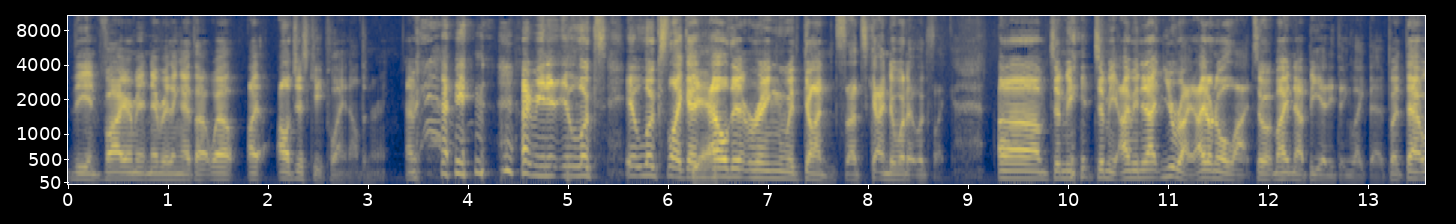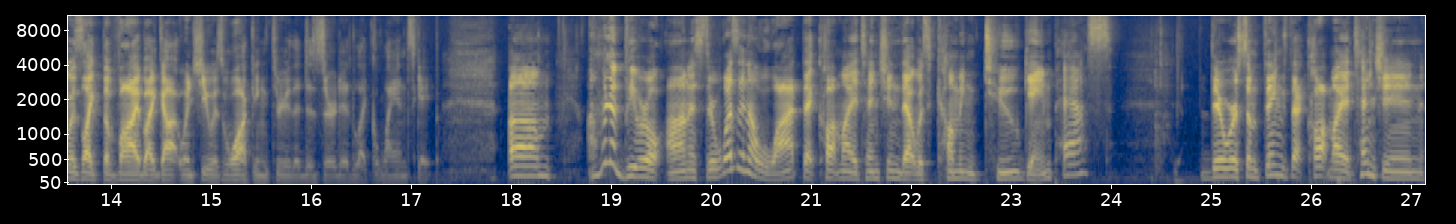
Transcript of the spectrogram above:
the environment and everything. I thought, well, I I'll just keep playing Elden Ring. I mean, I mean, I mean, it, it looks it looks like an Yeah. Elden Ring with guns. That's kind of what it looks like. Um, to me, to me, I mean, you're right. I don't know a lot, so it might not be anything like that. But that was like the vibe I got when she was walking through the deserted like landscape. Um, I'm gonna be real honest. There wasn't a lot that caught my attention that was coming to Game Pass. There were some things that caught my attention,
